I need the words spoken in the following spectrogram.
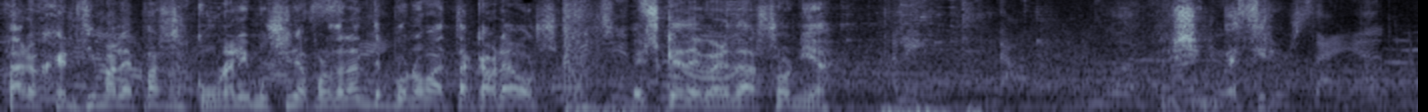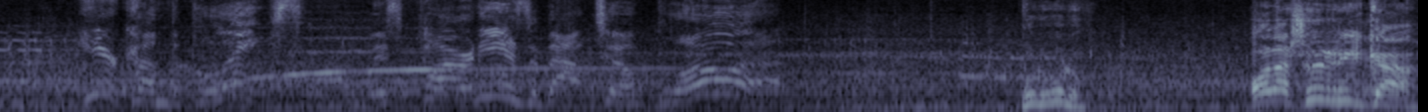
Claro, es que encima le pasas con una limusina por delante, pues no va a estar cabreados. Es que de verdad, Sonia. Es imbécil. Bueno, bueno. Hola, soy rica.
